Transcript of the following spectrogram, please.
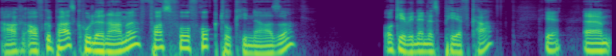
auch aufgepasst, cooler Name, Phosphofructokinase. Okay, wir nennen es PFK. Okay. Ähm,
